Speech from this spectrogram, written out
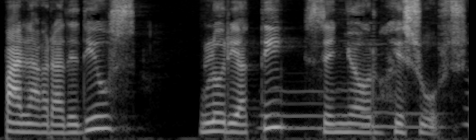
Palabra de Dios, gloria a ti, Señor Jesús.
